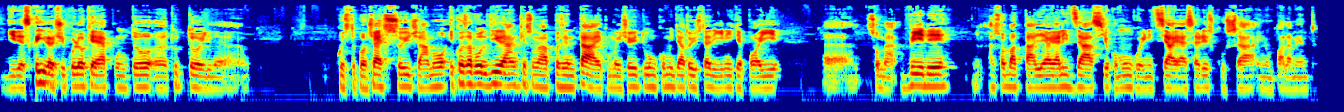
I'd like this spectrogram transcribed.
di descriverci quello che è appunto eh, tutto il, questo processo, diciamo, e cosa vuol dire anche insomma, rappresentare, come dicevi tu, un comitato di cittadini che poi eh, insomma, vede la sua battaglia realizzarsi o comunque iniziare a essere discussa in un Parlamento.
